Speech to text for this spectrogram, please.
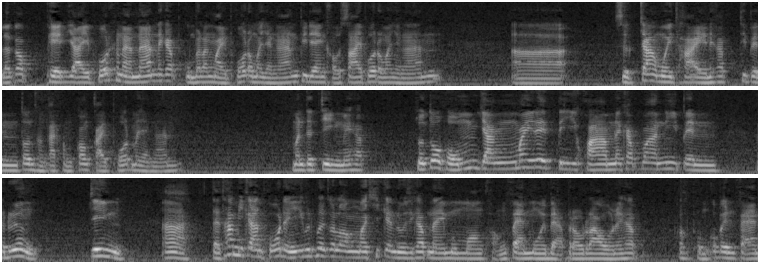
แล้วก็เพจใหญ่โพสต์ขนาดนั้นนะครับกลุ่มพลังใหม่โพสต์ออกมาอย่างนั้นพี่แดงเขาทรายโพสต์ออกมาอย่างนั้นอ่า ศึกเจ้ามวยไทยนะครับ ที่เป็นต้นสังกัดของก้องไกรโพสต์มาอย่างนั้น มันจะจริงไหมครับ ส่วนตัวผมยังไม่ได้ตีความนะครับว่านี่เป็นเรื่องจริงอ่าแต่ถ้ามีการโพสต์อย่างนี้เพื่อนๆก็ลองมาคิดกันดูสิครับในมุมมองของแฟนมวยแบบเราๆนะครับผมก็เป็นแฟน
